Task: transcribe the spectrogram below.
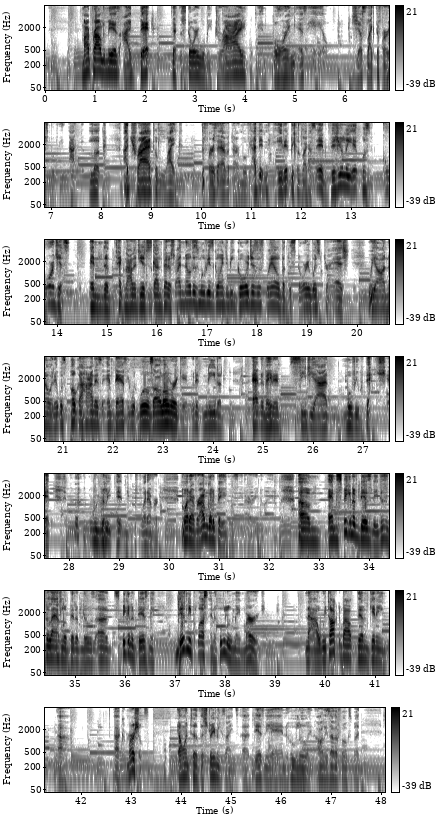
My problem is, I bet that the story will be dry and boring as hell, just like the first movie. I, look, I tried to like the first Avatar movie. I didn't hate it because, like I said, visually it was gorgeous and the technology has just gotten better. So I know this movie is going to be gorgeous as well, but the story was trash. We all know it. It was Pocahontas and Dancing with Wolves all over again. We didn't need an animated CGI movie with that shit. we really didn't. Whatever. Whatever. I'm going to pay to go see it. I already know I am. Um, and speaking of Disney, this is the last little bit of news. Uh, speaking of Disney, Disney Plus and Hulu may merge. Now, we talked about them getting uh, uh, commercials onto the streaming sites, uh, Disney and Hulu and all these other folks, but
